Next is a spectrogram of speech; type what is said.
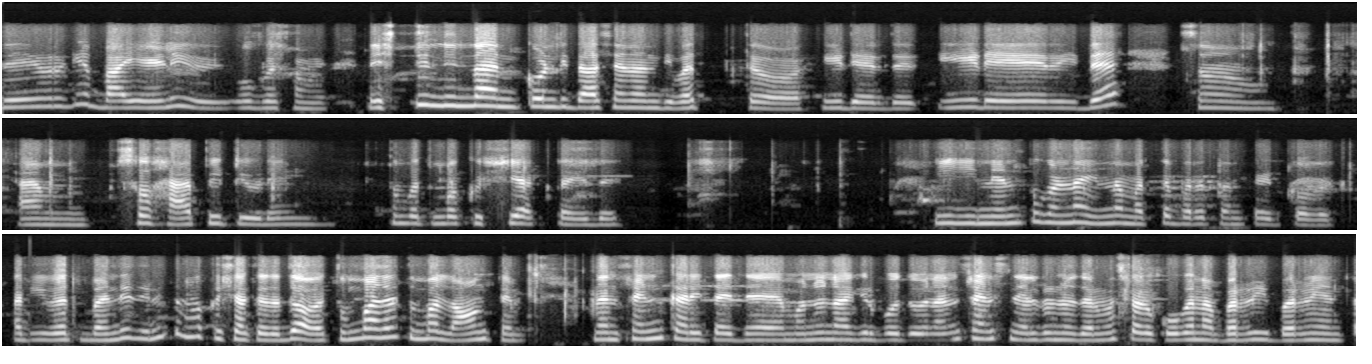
ದೇವ್ರಿಗೆ ಬಾಯಿ ಹೇಳಿ ಹೋಗ್ಬೇಕು ಸ್ವಾಮಿ. ಎಷ್ಟ್ ದಿನದಿಂದ ಅನ್ಕೊಂಡಿದ್ದ ಆಸೆ ನಂದು ಇವತ್ತು ಈಡೇರಿದೆ ಈಡೇರಿದೆ. So I am so happy today ತುಂಬಾ ತುಂಬಾ ಖುಷಿ ಆಗ್ತಾ ಇದೆ. ಈ ನೆನಪುಗಳನ್ನ ಇನ್ನ ಮತ್ತೆ ಬರುತ್ತಂತ ಇಟ್ಕೋಬೇಕು. ಅದು ಇವತ್ತು ಬಂದಿದ್ದೀನಿ, ತುಂಬಾ ಖುಷಿ ಆಗ್ತದೆ. ಅದು ತುಂಬಾ ಅಂದ್ರೆ ತುಂಬಾ ಲಾಂಗ್ ಟೈಮ್ ನನ್ ಫ್ರೆಂಡ್ ಕರಿತಾ ಇದ್ದೆ, ಮನುನ್ ಆಗಿರ್ಬೋದು, ನನ್ ಫ್ರೆಂಡ್ಸ್ ಎಲ್ರು ಧರ್ಮಸ್ಥಳಕ್ಕೆ ಹೋಗೋಣ, ಬರ್ರಿ ಬರ್ರಿ ಅಂತ.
